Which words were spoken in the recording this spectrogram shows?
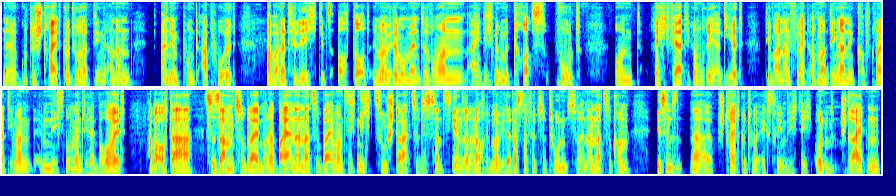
eine gute Streitkultur hat, den anderen an dem Punkt abholt. Aber natürlich gibt es auch dort immer wieder Momente, wo man eigentlich nur mit Trotz, Wut und Rechtfertigung reagiert, dem anderen vielleicht auch mal Dinge an den Kopf knallt, die man im nächsten Moment wieder bereut. Aber auch da zusammen zu bleiben oder beieinander zu bleiben und sich nicht zu stark zu distanzieren, sondern auch immer wieder das dafür zu tun, zueinander zu kommen, ist in einer Streitkultur extrem wichtig. Und mhm. Streiten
